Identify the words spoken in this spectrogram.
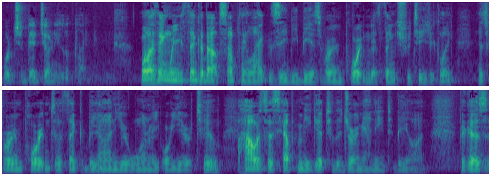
what should their journey look like? Well, I think when you think about something like ZBB, it's very important to think strategically. It's very important to think beyond year one or, or year two. How is this helping me get to the journey I need to be on? Because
